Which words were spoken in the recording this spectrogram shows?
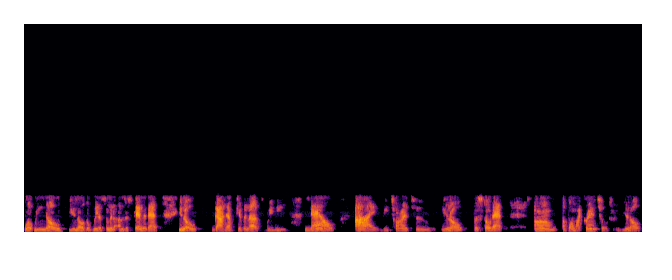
what we know, you know, the wisdom and understanding that, you know, God have given us, we be now, I be trying to, you know, bestow that um upon my grandchildren, you know,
